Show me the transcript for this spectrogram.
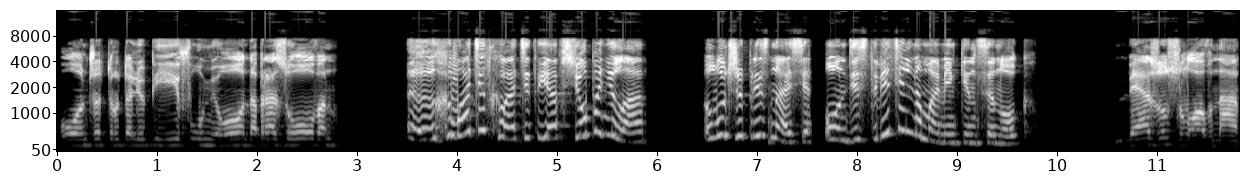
Он же трудолюбив, умен, образован. Э, хватит, хватит, я все поняла. Лучше признайся, он действительно маменькин сынок? Безусловно.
